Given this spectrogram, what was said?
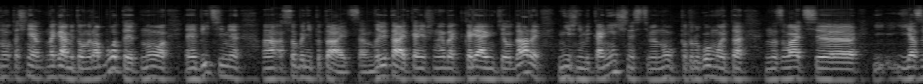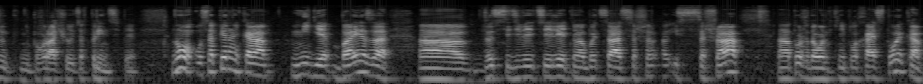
Ну, точнее, ногами-то он работает, но э, бить ими э, особо не пытается. Вылетает, конечно, иногда корявенькие удары нижними конечностями, но по-другому это назвать э, язык не поворачивается в принципе. Ну, у соперника Миги Баэза 29-летнего бойца из США. А, тоже довольно-таки неплохая стойка.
